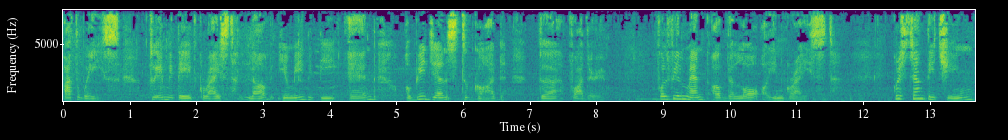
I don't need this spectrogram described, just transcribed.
pathways to imitate Christ's love, humility, and obedience to God the Father. Fulfillment of the law in Christ. Christian teaching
